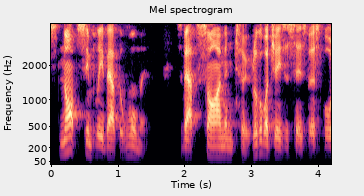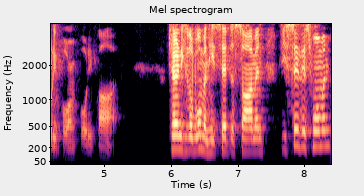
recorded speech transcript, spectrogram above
It's not simply about the woman, it's about Simon too. Look at what Jesus says, verse 44 and 45. Turning to the woman, he said to Simon, Do you see this woman?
